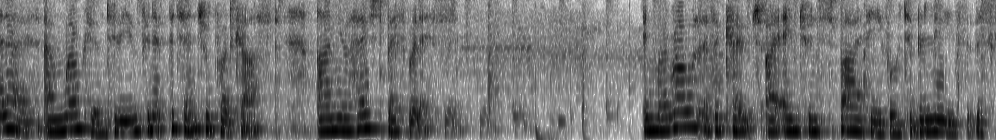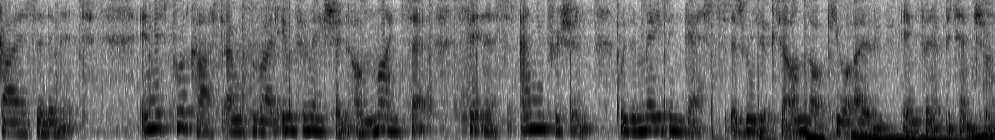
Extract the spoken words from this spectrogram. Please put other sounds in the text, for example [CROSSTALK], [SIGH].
Hello, and welcome to the Infinite Potential Podcast. I'm your host, Beth Willis. In my role as a coach, I aim to inspire people to believe that the sky is the limit. In this podcast, I will provide information on mindset, fitness, and nutrition with amazing guests as we look to unlock your own infinite potential.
